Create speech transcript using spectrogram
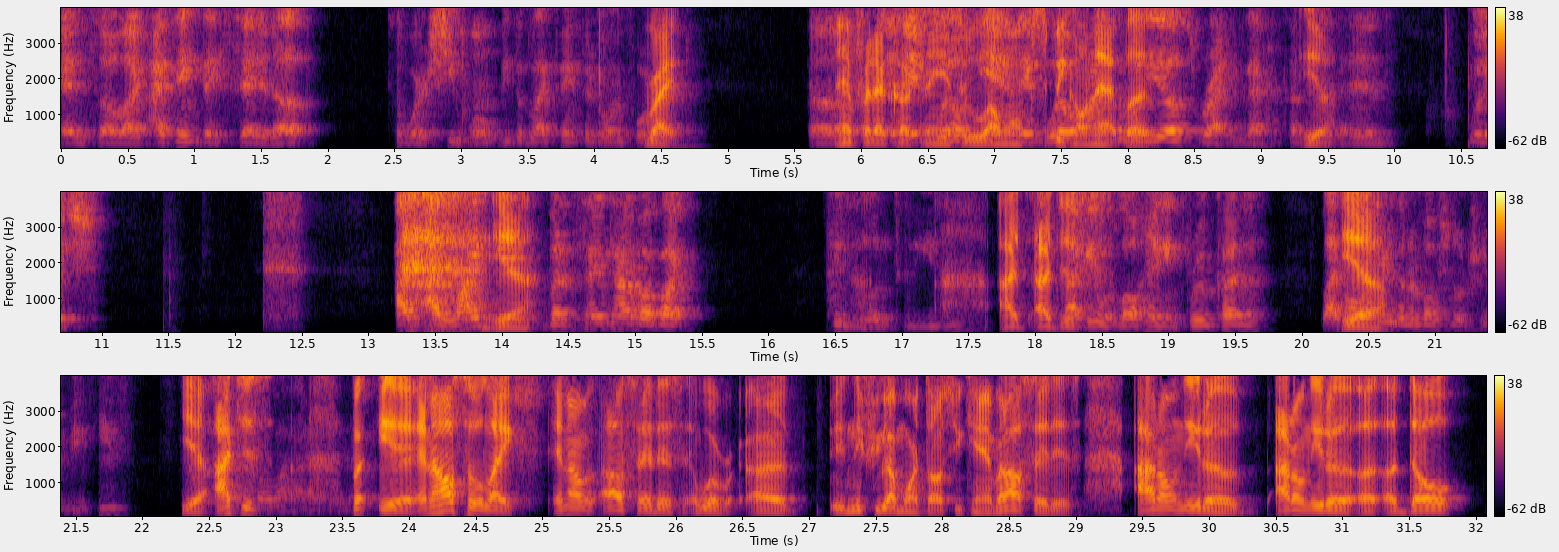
And so, like, I think they set it up to where she won't be the Black Panther going forward. Right. Um, And for that cutscene, too, I won't speak on that, but- else. right, exactly. Yeah. end, which I, I like Yeah. it, but at the same time, I was like, seems a little too easy. I I just like it was low hanging fruit, kind of. Like, Yeah. here's an emotional tribute. He's Yeah, I just- alive, But yeah, and also like, and I'll, I'll say this, and we'll, uh, and if you got more thoughts, you can. But I'll say this: I don't need a, I don't need a, a adult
